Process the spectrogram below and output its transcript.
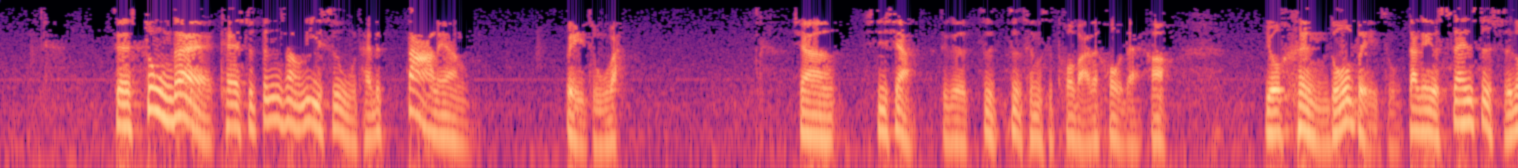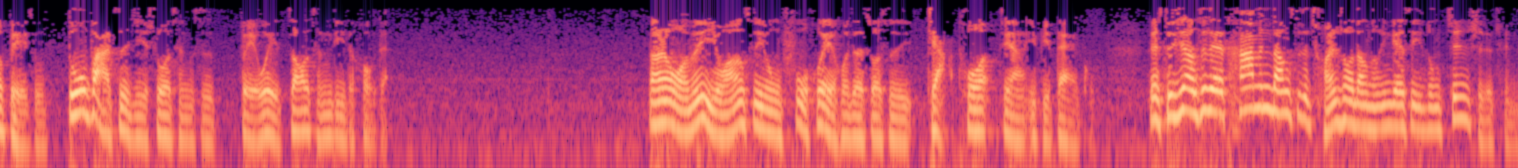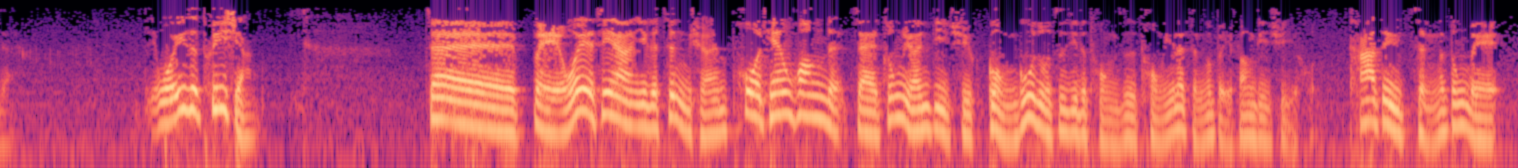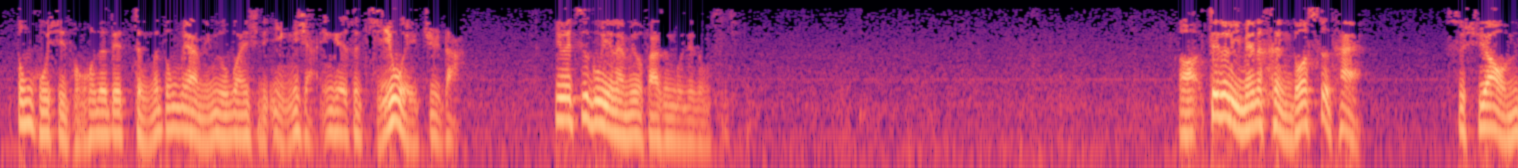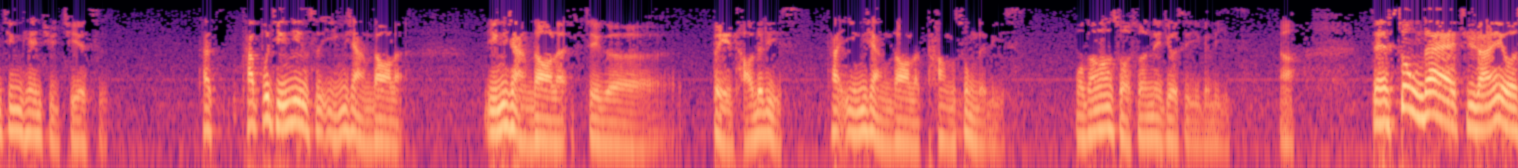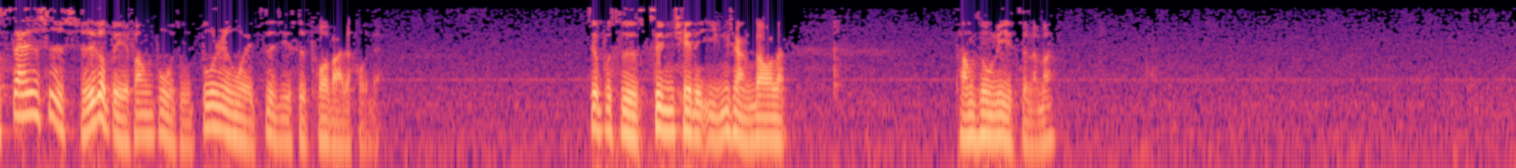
在宋代开始登上历史舞台的大量北族吧，像西夏这个自自称是拓跋的后代啊，有很多北族，大概有三四十个北族，都把自己说成是北魏昭成帝的后代。当然，我们以往是用附会或者说是假托这样一笔带过，但实际上这在他们当时的传说当中，应该是一种真实的存在。我一直推想，在北魏这样一个政权破天荒的在中原地区巩固住自己的统治，统一了整个北方地区以后，他对整个东北东湖系统或者对整个东北亚民族关系的影响，应该是极为巨大，因为自古以来没有发生过这种事情。啊，这个里面的很多事态是需要我们今天去揭示。它它不仅仅是影响到了影响到了这个北朝的历史，它影响到了唐宋的历史。我刚刚所说那就是一个例子啊。在宋代，居然有三四十个北方部族都认为自己是拓跋的后代，这不是深切的影响到了唐宋历史了吗？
